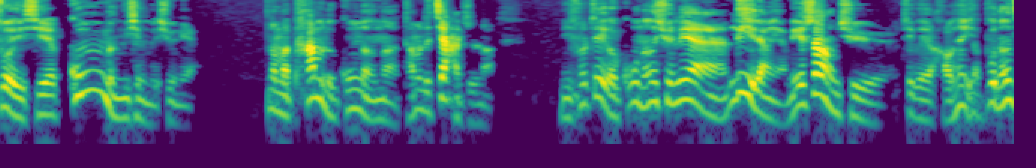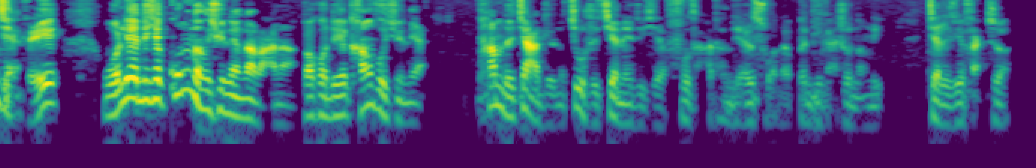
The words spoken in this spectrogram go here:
做一些功能性的训练，那么他们的功能呢，他们的价值呢？你说这个功能训练力量也没上去，这个好像也不能减肥，我练这些功能训练干嘛呢？包括这些康复训练。他们的价值呢，就是建立这些复杂的连锁的本体感受能力，建立这些反射，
